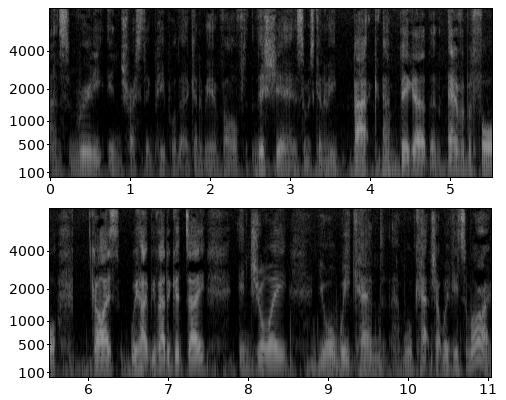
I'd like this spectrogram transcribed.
and some really interesting people that are going to be involved this year. So it's going to be back and bigger than ever before. Guys, we hope you've had a good day. Enjoy your weekend, and we'll catch up with you tomorrow.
